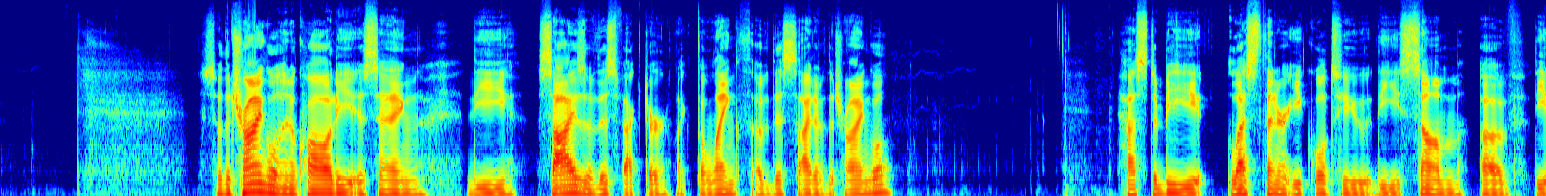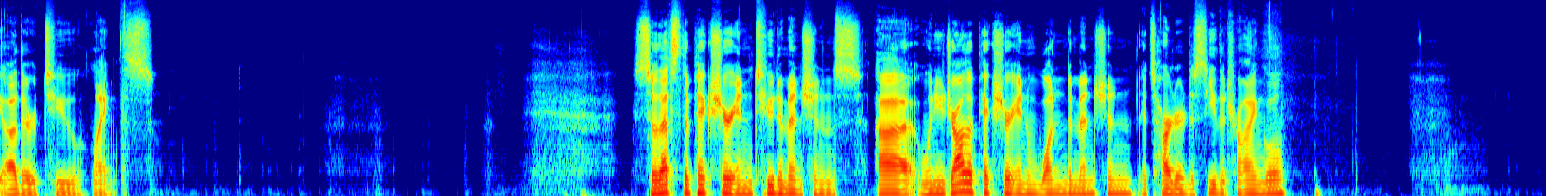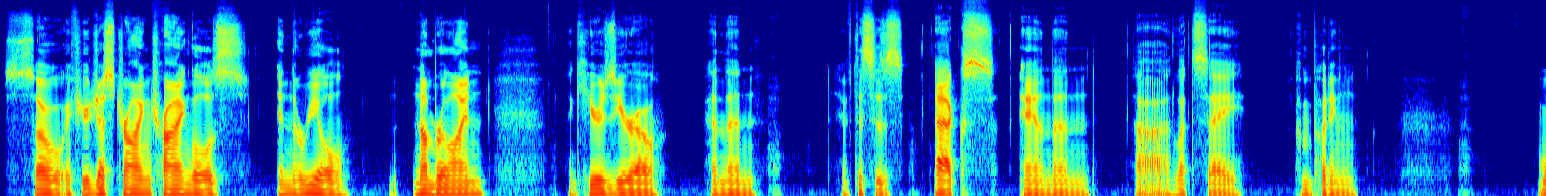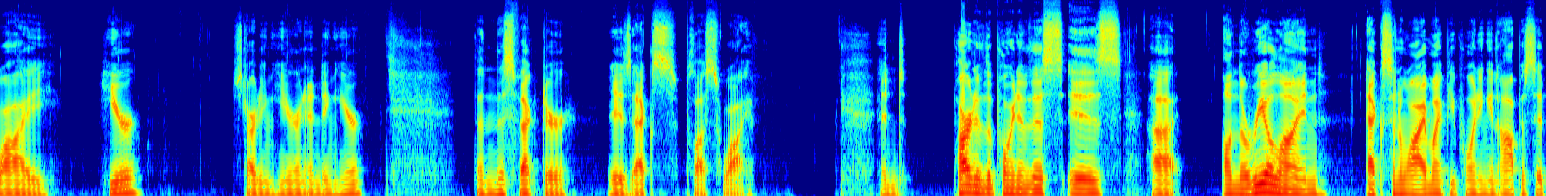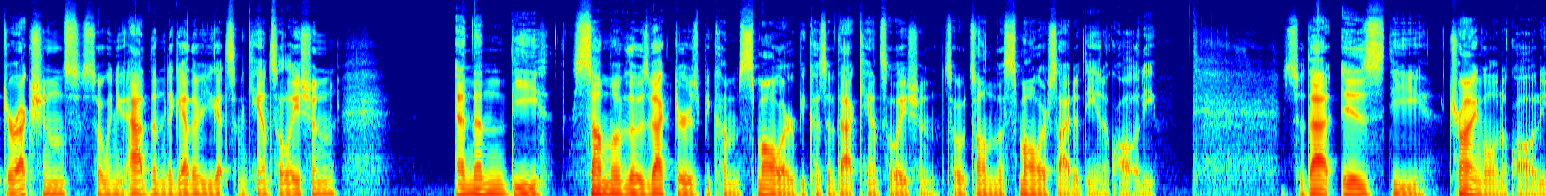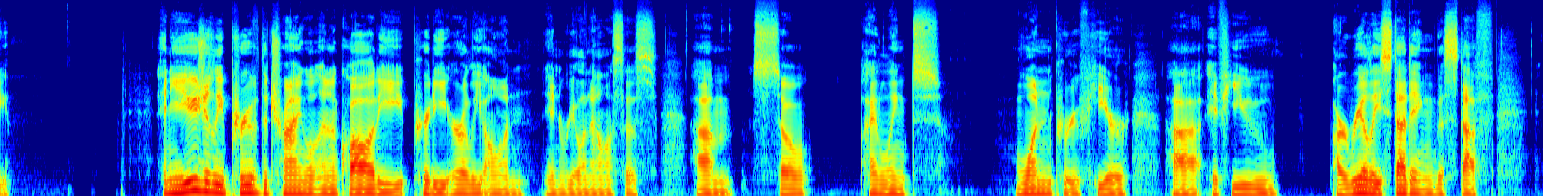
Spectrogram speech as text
So the triangle inequality is saying the size of this vector, like the length of this side of the triangle, has to be less than or equal to the sum of the other two lengths. So that's the picture in two dimensions. Uh, when you draw the picture in one dimension, it's harder to see the triangle. So if you're just drawing triangles in the real number line, like here's zero, and then if this is x, and then uh, let's say I'm putting y here, starting here and ending here, then this vector is x plus y. And part of the point of this is uh, on the real line, X and Y might be pointing in opposite directions. So when you add them together, you get some cancellation. And then the sum of those vectors becomes smaller because of that cancellation. So it's on the smaller side of the inequality. So that is the triangle inequality. And you usually prove the triangle inequality pretty early on in real analysis. Um, so I linked one proof here uh, if you are really studying this stuff,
